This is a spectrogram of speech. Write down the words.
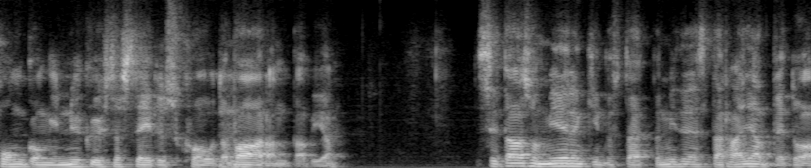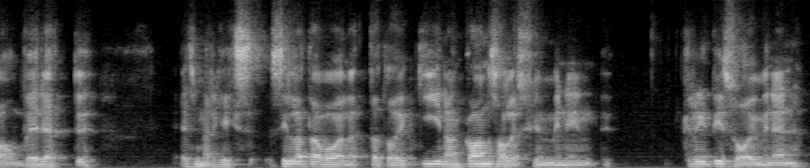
Hongkongin nykyistä status quota mm. vaarantavia. Se taas on mielenkiintoista, että miten sitä rajanvetoa on vedetty esimerkiksi sillä tavoin, että toi Kiinan kansallishyminin kritisoiminen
